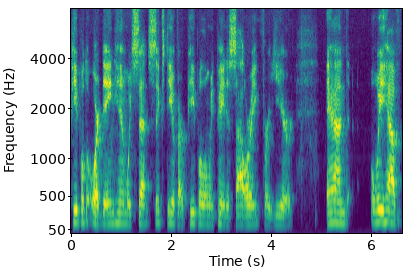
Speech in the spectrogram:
people to ordain him. We sent 60 of our people and we paid his salary for a year. And we have,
